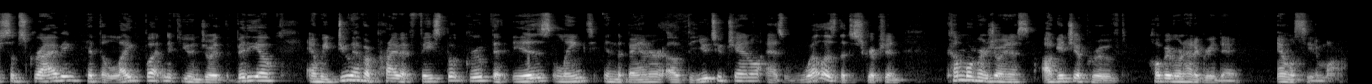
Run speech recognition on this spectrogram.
subscribing, hit the like button if you enjoyed the video, and we do have a private Facebook group that is linked in the banner of the YouTube channel as well as the description. Come over and join us. I'll get you approved. Hope everyone had a green day, and we'll see you tomorrow.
